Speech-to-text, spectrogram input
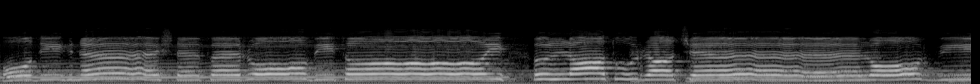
odihnește pe robii tăi în la natura celor vii și în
